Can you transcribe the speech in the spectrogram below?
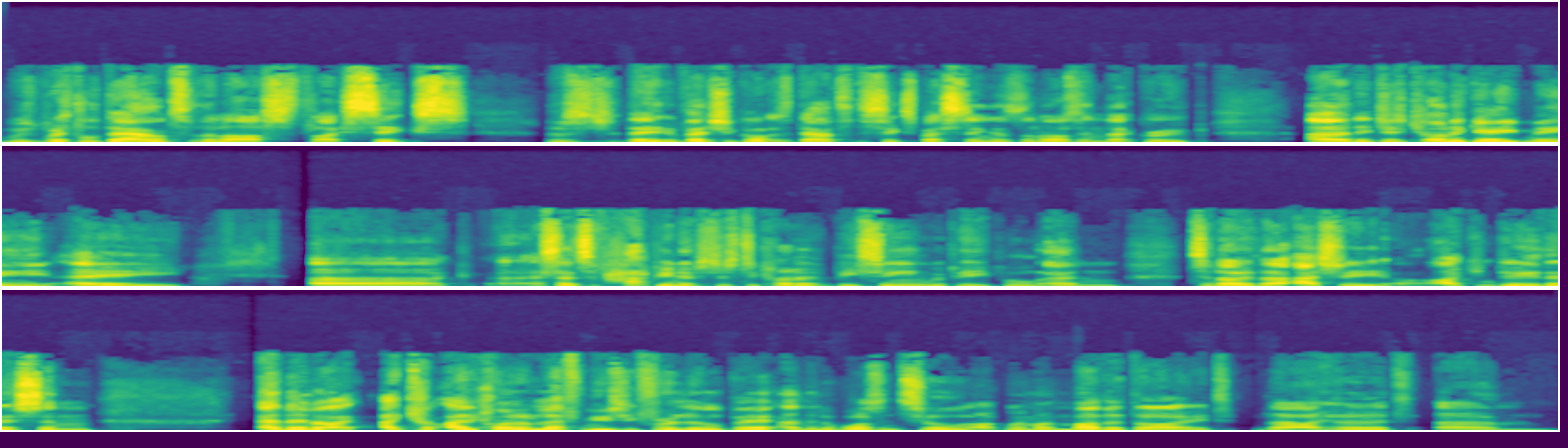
was whittled down to the last like six. There was they eventually got us down to the six best singers, and I was in that group, and it just kind of gave me a uh, a sense of happiness just to kind of be singing with people and to know that actually I can do this. And and then I, I, I kind of left music for a little bit. And then it wasn't until uh, when my mother died that I heard um,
